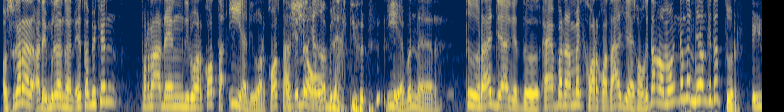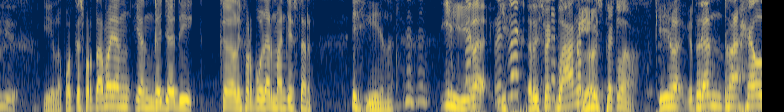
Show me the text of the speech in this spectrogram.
Oh sekarang ada, ada yang bilang kan, eh tapi kan pernah ada yang di luar kota. Iya di luar kota. Tapi show. mereka gak bilang tour. Iya bener. Tur aja gitu. Eh apa namanya keluar kota aja. Kalau kita ngomong kan kita bilang kita tur. Iya. Gila podcast pertama yang yang gak jadi ke Liverpool dan Manchester. Ih gila. Gila. Respect. Respect banget. Respect lah. Gila kita. Dan Rahel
